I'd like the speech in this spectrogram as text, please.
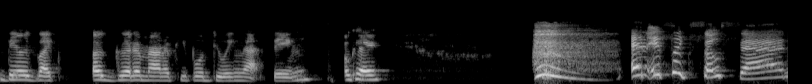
there's like a good amount of people doing that thing, okay? and it's like so sad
